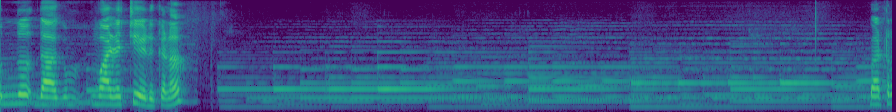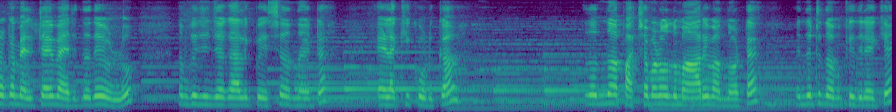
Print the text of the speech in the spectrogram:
ഒന്ന് ഇതാകും വഴറ്റിയെടുക്കണം. ബട്ടറൊക്കെ മെൽറ്റായി വരുന്നതേ ഉള്ളൂ. നമുക്ക് ജിഞ്ചർ ഗാർലിക് പേസ്റ്റ് നന്നായിട്ട് ഇളക്കി കൊടുക്കാം. അതൊന്ന് ആ പച്ചമണം ഒന്ന് മാറി വന്നോട്ടെ. എന്നിട്ട് നമുക്കിതിലേക്ക്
